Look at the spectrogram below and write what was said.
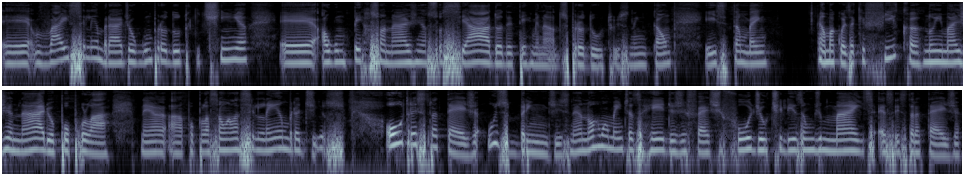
é, vai se lembrar de algum produto que tinha é, algum personagem associado a determinados produtos, né? Então, esse também é uma coisa que fica no imaginário popular, né? A população ela se lembra disso. Outra estratégia, os brindes, né? Normalmente as redes de fast food utilizam demais essa estratégia.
